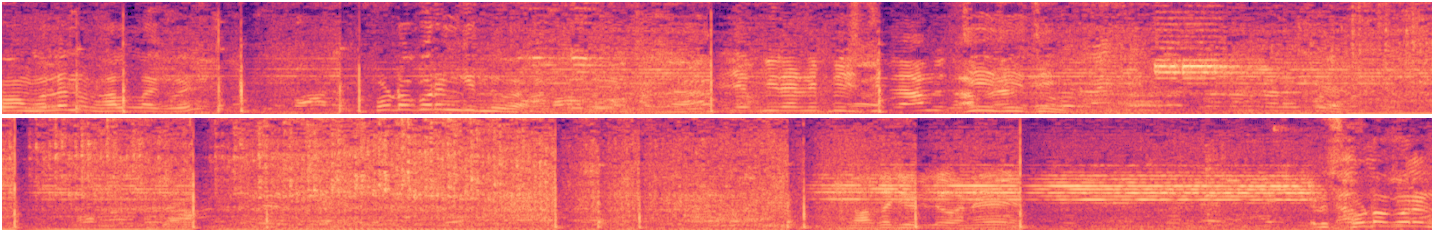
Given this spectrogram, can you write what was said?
কম হলে না ভালো লাগবে। ফটো করেন কিন্তু ভাই। এই যে বিরিয়ানি পিস দিলাম জি জি জি। মাখা জি হইলে মানে ছোট করেন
